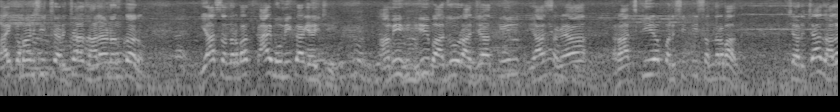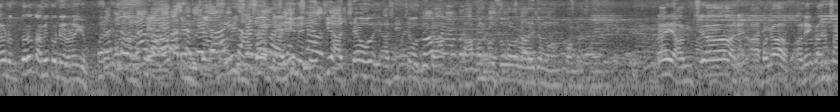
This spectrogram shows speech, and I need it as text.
हायकमांडशी चर्चा झाल्यानंतर या संदर्भात काय भूमिका घ्यायची? आम्ही ही बाजू राज्यातील या सगळ्या राजकीय परिस्थिती संदर्भात चर्चा झाल्यानंतरच आम्ही तो निर्णय घेऊ. काही नेत्यांची इच्छा हो- अशी इच्छा होती का? आपण पण सोबत लढायचं म्हणून काँग्रेसने. नाही आमच्या अनेक बघा अनेकांच्या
